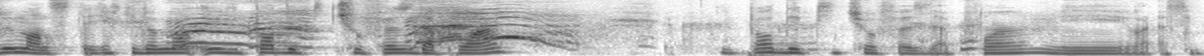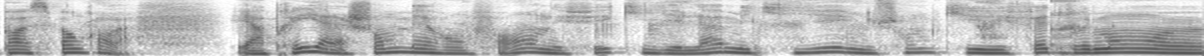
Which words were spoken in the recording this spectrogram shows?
demande. C'est-à-dire qu'il porte des petites chauffeuses d'appoint. Il porte des petites chauffeuses d'appoint, mais voilà, c'est pas, pas encore là. Et après, il y a la chambre mère-enfant, en effet, qui est là, mais qui est une chambre qui est faite vraiment euh,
